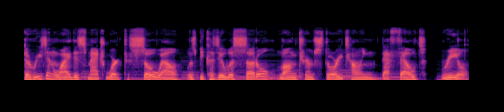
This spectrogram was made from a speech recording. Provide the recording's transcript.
The reason why this match worked so well was because it was subtle, long-term storytelling that felt real.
